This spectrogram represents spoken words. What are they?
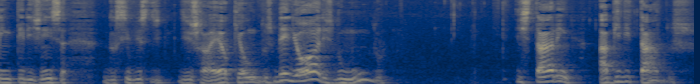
inteligência do serviço de, Israel, que é um dos melhores do mundo, estarem habilitados.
